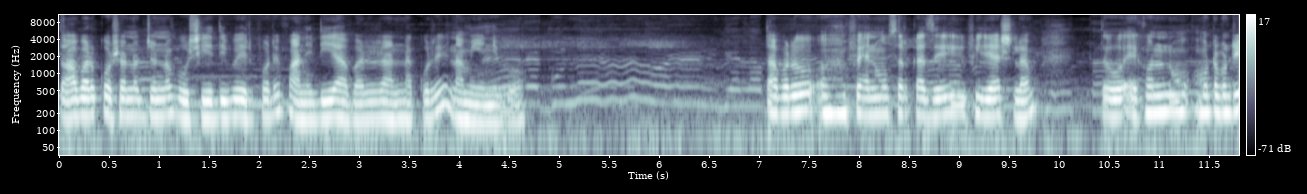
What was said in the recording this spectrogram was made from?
তো আবার কষানোর জন্য বসিয়ে দিব, এরপরে পানি দিয়ে আবার রান্না করে নামিয়ে নিব। তারপরেও ফ্যান মোছার কাজে ফিরে আসলাম। তো এখন মোটামুটি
